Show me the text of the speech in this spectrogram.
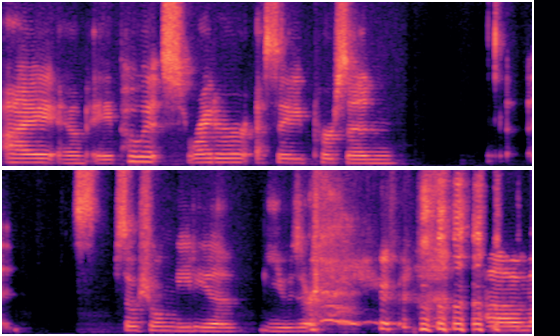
I am a poet, writer, essay person, social media user. um,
